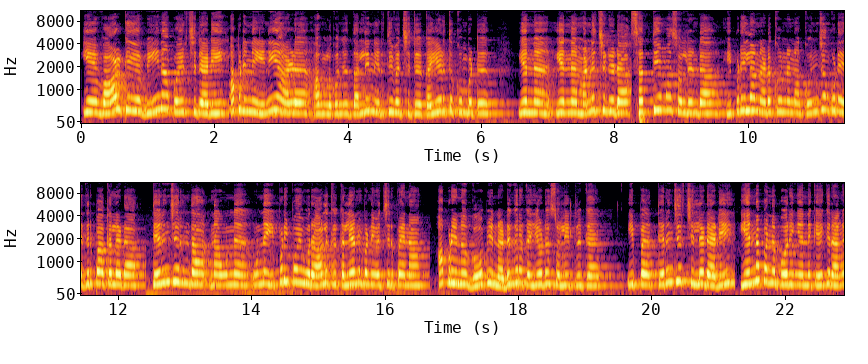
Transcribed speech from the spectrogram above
என் வாழ்க்கைய வீணா போயிடுச்சு டாடி. அப்படின்னு இனிய ஆள அவங்கள கொஞ்சம் தள்ளி நிறுத்தி வச்சுட்டு கையெடுத்து கும்பிட்டு என்ன என்ன மன்னிச்சிடுடா. சத்தியமா சொல்றேன்டா. இப்படிலாம் நடக்கும்னு நான் கொஞ்சம் கூட எதிர்பார்க்கலடா. தெரிஞ்சிருந்தா நான் உன்னை உன்னை இப்படி போய் ஒரு ஆளுக்கு கல்யாணம் பண்ணி வச்சிருப்பேனா? அப்படின்னு கோபி நடுங்குற கையோட சொல்லிட்டு இருக்க. இப்ப தெரிஞ்சிருச்சுல்ல டாடி? என்ன பண்ண போறீங்கன்னு கேக்குறாங்க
